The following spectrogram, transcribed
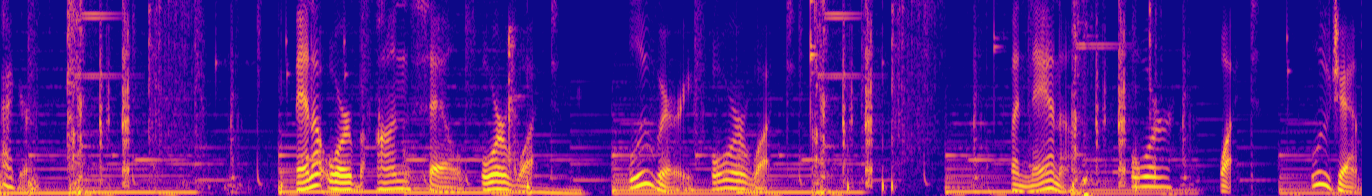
Dagger. Mana orb on sale for what? Blueberry for what? Banana for what? Blue gem.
